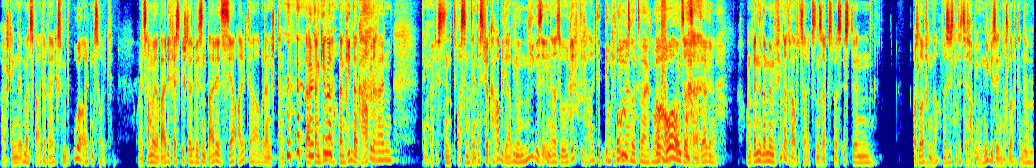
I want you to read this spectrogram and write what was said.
da stehen da immer zweite Racks mit uraltem Zeug. Und jetzt haben wir ja beide festgestellt, wir sind beide sehr alt, ja, aber dann, dann, dann, dann, gehen, da, dann gehen da Kabel rein. Denk mal, das sind, was sind denn das für Kabel? Die habe ich noch nie gesehen. Ja, so richtig alte, dicke vor Dinger. unserer Zeit, Noch wow. vor unserer Zeit, ja, genau. Und wenn du dann mit dem Finger drauf zeigst und sagst, was ist denn, was läuft denn da? Was ist denn das? Das habe ich noch nie gesehen. Was läuft denn da?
